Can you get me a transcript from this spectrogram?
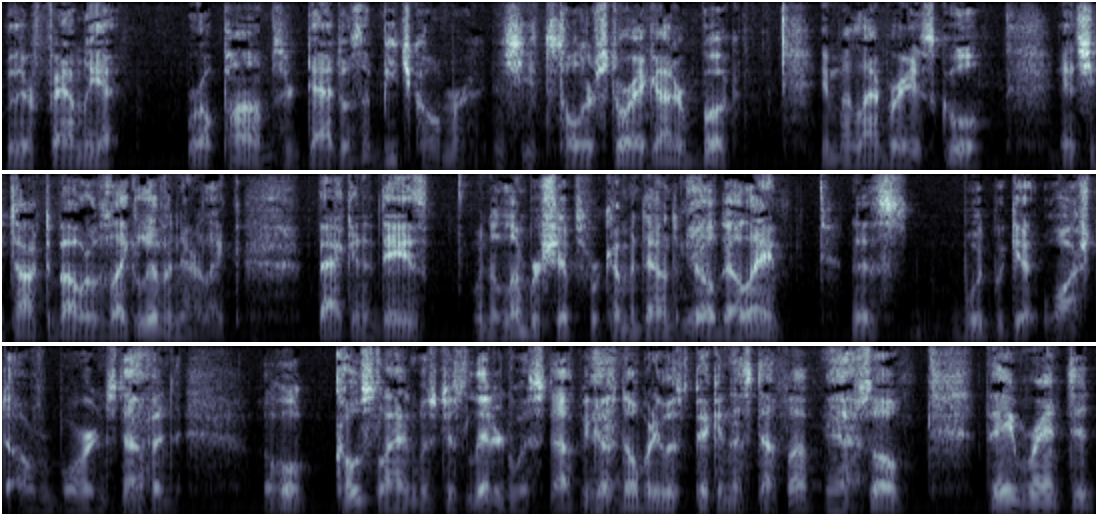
with her family at Royal Palms. Her dad was a beachcomber, and she told her story. I got her book in my library at school, and she talked about what it was like living there. Like back in the days when the lumber ships were coming down to Yeah. build L.A., this wood would get washed overboard and stuff, Yeah. and the whole coastline was just littered with stuff because Yeah. nobody was picking this stuff up. Yeah. So they rented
